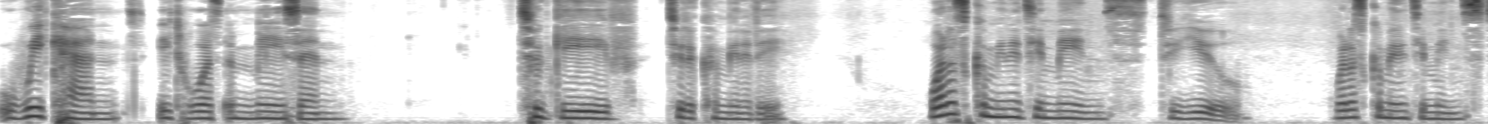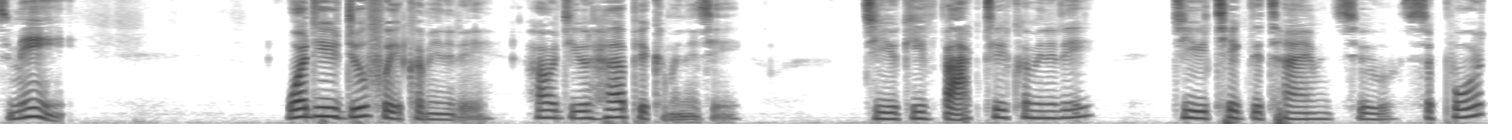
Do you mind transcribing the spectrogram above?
weekend, it was amazing to give to the community. What does community means to you? What does community means to me? What do you do for your community? How do you help your community? Do you give back to your community? Do you take the time to support?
